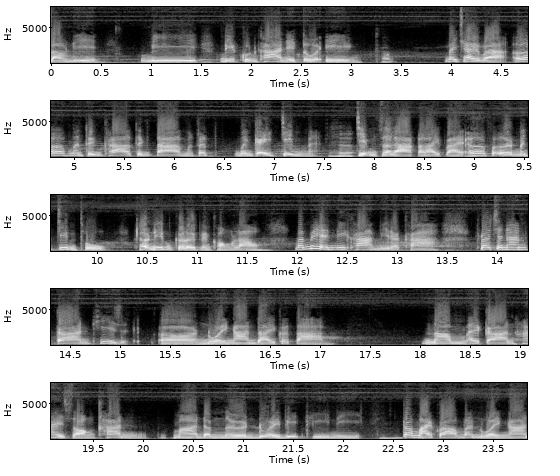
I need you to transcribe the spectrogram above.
เรานี่มีมีคุณค่าในตัวเองครับ ไม่ใช่ว่า เออ มันถึงคราวถึงตามันก็เหมือนกับไอ้จิ้มอะฮะจิ้มสลากอะไรไป เออเผอิญมันจิ้มถูกคราวนี้มันก็เลยเป็นของเรา มันไม่เห็นมีค่ามีราคา เพราะฉะนั้นการที่เอ่อหน่วยงานใดก็ตามนำไอ้การให้สองขั้นมาดำเนินด้วยวิธีนี้ ก็หมายความว่าหน่วยงาน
